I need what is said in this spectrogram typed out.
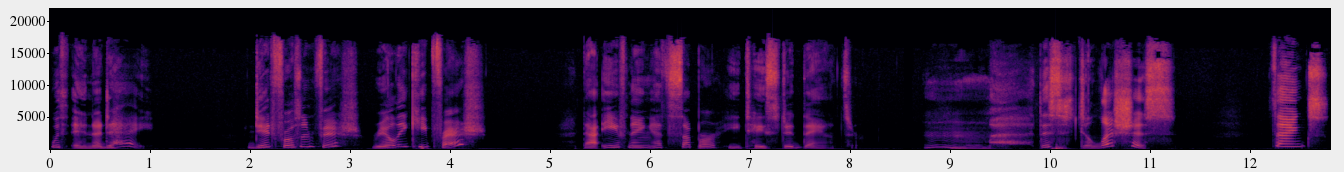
within a day. Did frozen fish really keep fresh? That evening at supper, he tasted the answer. Mmm, this is delicious. Thanks,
